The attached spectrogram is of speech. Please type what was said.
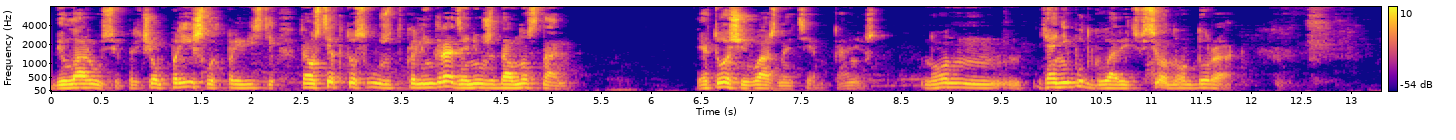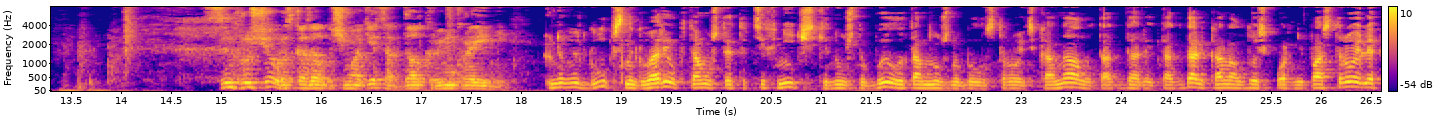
Белоруссию. Причем пришлых привести. Потому что те, кто служит в Калининграде, они уже давно с нами. Это очень важная тема, конечно. Но он, я не буду говорить все, но он дурак. Сын Хрущева рассказал, почему отец отдал Крым Украине. Ну, вот глупость наговорил, потому что это технически нужно было, там нужно было строить канал и так далее, и так далее. Канал до сих пор не построили.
